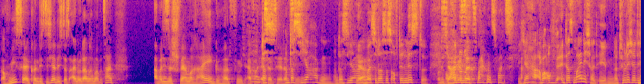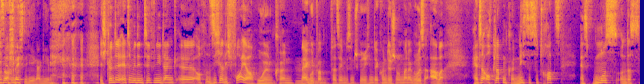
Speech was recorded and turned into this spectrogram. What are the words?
auch Resale könnte ich sicherlich das eine oder andere mal bezahlen. Aber diese Schwärmerei gehört für mich einfach Und das, essentiell dazu. und das Jagen. Und das Jagen. Ja. Weißt du, du hast das auf der Liste. Und ich Auch jage es seit 22 Jahren. Ja, aber auch, das meine ich halt eben. Natürlich hätte ich Muss auch schlechte Jäger geben. Ich könnte, hätte mir den Tiffany Dank äh, auch sicherlich vorher holen können. Mhm. Na naja, gut, war tatsächlich ein bisschen schwierig in der Condition und meiner Größe, aber hätte auch klappen können. Nichtsdestotrotz, es muss, und das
